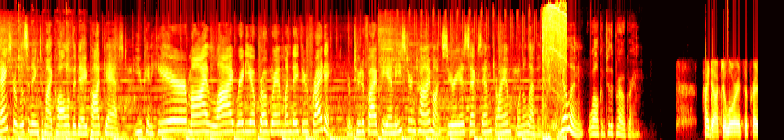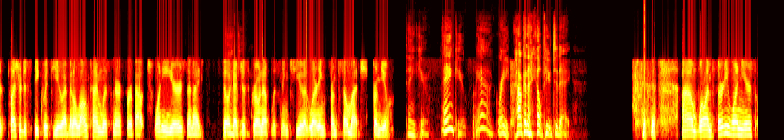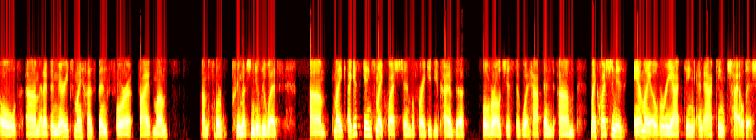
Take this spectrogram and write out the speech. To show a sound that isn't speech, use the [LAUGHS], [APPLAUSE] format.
Thanks for listening to my Call of the Day podcast. You can hear my live radio program Monday through Friday from 2 to 5 p.m. Eastern Time on Sirius XM Triumph 111. Dylan, welcome to the program. Hi, Dr. Laura. It's a pre- pleasure to speak with you. I've been a long-time listener for about 20 years, and I feel like I've just grown up listening to you and learning from so much from you. Thank you. Thank you. Yeah, great. How can I help you today? [LAUGHS] um, well, I'm 31 years old, um, and I've been married to my husband for five months. Um, so we're pretty much newlyweds. Um, my, I guess getting to my question before I give you kind of the overall gist of what happened. Um, my question is, am I overreacting and acting childish?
